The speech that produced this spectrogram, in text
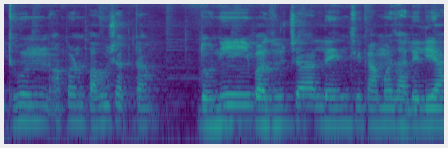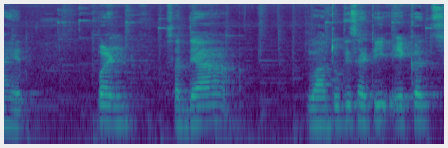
इथून आपण पाहू शकता दोन्ही बाजूच्या लेनची कामं झालेली आहेत. पण सध्या वाहतुकीसाठी एकच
